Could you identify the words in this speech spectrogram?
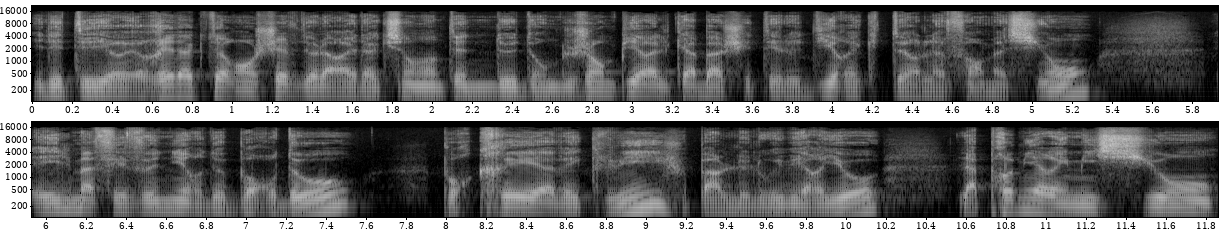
Il était rédacteur en chef de la rédaction d'Antenne 2, donc Jean-Pierre Elkabach était le directeur de l'information, et il m'a fait venir de Bordeaux pour créer avec lui, je parle de Louis Berriot, la première émission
